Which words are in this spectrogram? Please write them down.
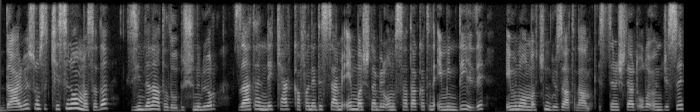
Darbe sonrası kesin olmasa da zindana atıldığı düşünülüyor. Zaten ne kel kafa ne de Selmi en başından beri onun sadakatine emin değildi. Emin olmak için gözaltına almak istemişlerdi olay öncesi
